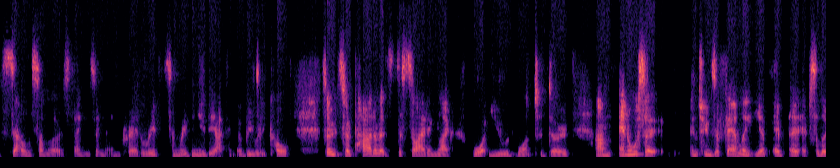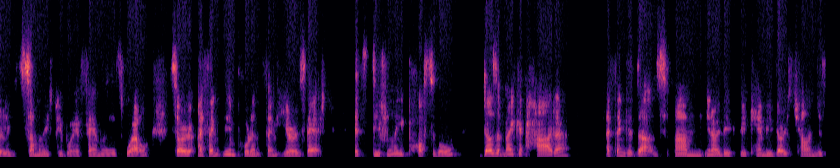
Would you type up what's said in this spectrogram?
sell some of those things and, and create re- some revenue there. I think would be really cool. So, so part of it's deciding like what you would want to do. Um, and also in terms of family, yep, absolutely. Some of these people have family as well. So I think the important thing here is that it's definitely possible. Does it make it harder? I think it does. Um, you know, there, there can be those challenges,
